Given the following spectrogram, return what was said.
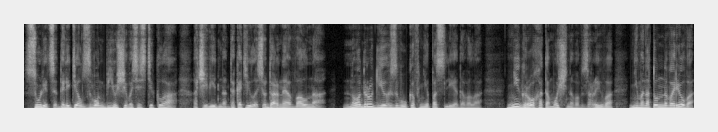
С улицы долетел звон бьющегося стекла. Очевидно, докатилась ударная волна. Но других звуков не последовало. Ни грохота мощного взрыва, ни монотонного рева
